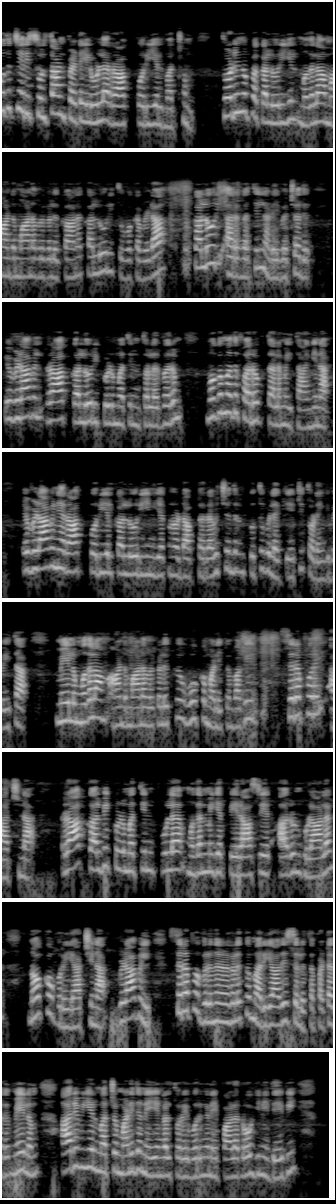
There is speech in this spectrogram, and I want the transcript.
புதுச்சேரி சுல்தான்பேட்டையில் உள்ள ராக் பொறியியல் மற்றும் தொழில்நுட்ப கல்லூரியில் முதலாம் ஆண்டு மாணவர்களுக்கான கல்லூரி துவக்க விழா கல்லூரி அரங்கத்தில் நடைபெற்றது. இவ்விழாவில் ராக் கல்லூரி குழுமத்தின் தொடர்வரும் முகமது ஃபரூக் தலைமை தாங்கினார். இவ்விழாவினை ராக் பொறியியல் கல்லூரியின் இயக்குநர் டாக்டர் ரவிச்சந்திரன் குத்துவிளக்கேற்றி தொடங்கி வைத்தார். மேலும் முதலாம் ஆண்டு மாணவர்களுக்கு ஊக்கம் அளிக்கும் வகையில் சிறப்புரை ஆற்றினார். ராக் கல்விக் குழுமத்தின் புல முதன்மையர் பேராசிரியர் அருண் குலாலன் நோக்க உரையாற்றினார். விழாவில் சிறப்பு விருந்தினர்களுக்கு மரியாதை செலுத்தப்பட்டது. மேலும் அறிவியல் மற்றும் மனித நேயங்கள் துறை ஒருங்கிணைப்பாளர் ரோகிணி தேவி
